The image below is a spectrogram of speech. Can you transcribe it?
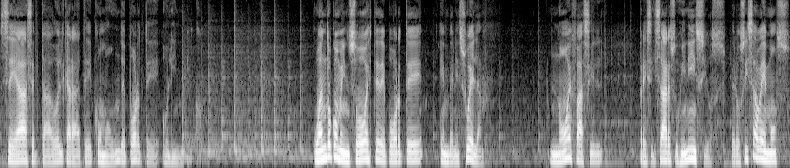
sea aceptado el karate como un deporte olímpico. ¿Cuándo comenzó este deporte en Venezuela? No es fácil precisar sus inicios, pero sí sabemos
